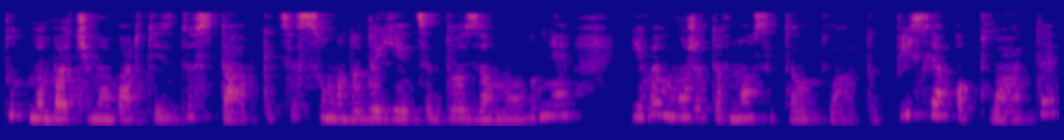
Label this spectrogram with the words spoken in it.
Тут ми бачимо вартість доставки, ця сума додається до замовлення, і ви можете вносити оплату. Після оплати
